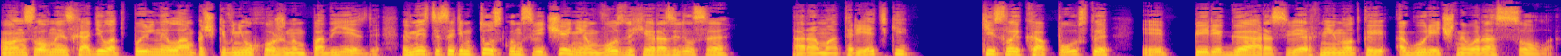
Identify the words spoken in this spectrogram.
Он словно исходил от пыльной лампочки в неухоженном подъезде. Вместе с этим тусклым свечением в воздухе разлился аромат редьки, кислой капусты и перегара с верхней ноткой огуречного рассола.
